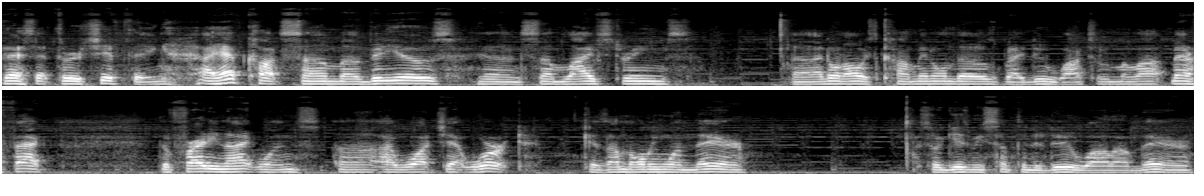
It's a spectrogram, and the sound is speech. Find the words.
that's that third shift thing. I have caught some uh, videos and some live streams. Uh, I don't always comment on those, but I do watch them a lot. Matter of fact, the Friday night ones uh, I watch at work because I'm the only one there. So it gives me something to do while I'm there.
